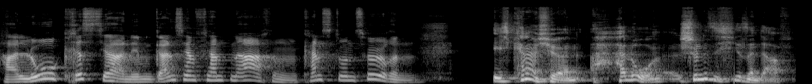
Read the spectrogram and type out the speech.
Hallo Christian im ganz entfernten Aachen. Kannst du uns hören? Ich kann euch hören. Hallo, schön, dass ich hier sein darf.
